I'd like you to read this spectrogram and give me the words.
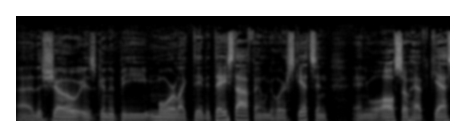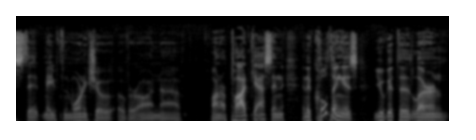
Uh, the show is going to be more like day to day stuff, and we'll hear skits, and and we'll also have guests that maybe from the morning show over on uh, on our podcast. And and the cool thing is you'll get to learn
